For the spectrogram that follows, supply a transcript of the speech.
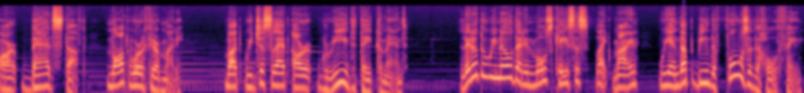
are bad stuff not worth your money. But we just let our greed take command. Little do we know that in most cases, like mine, we end up being the fools of the whole thing.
